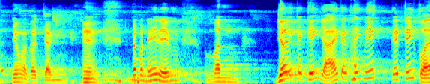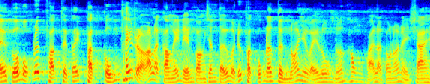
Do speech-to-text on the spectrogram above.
Nhưng mà có chừng. Đó, mình ý niệm, mình với cái kiến giải, cái thấy biết, cái trí tuệ của một đức phật thì thấy, phật cũng thấy rõ là còn ý niệm còn sanh tử và đức phật cũng đã từng nói như vậy luôn nữa, không phải là câu nói này sai.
